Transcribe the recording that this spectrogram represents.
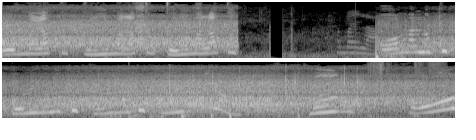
โอ้มาลักกุกกีมาลักกุกกีมาลักกุกทำไมล่ะโอ้มาลักกุกกีมาลักกุกกีมาลักกุกกีเปี้ยหนึ่งสอง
